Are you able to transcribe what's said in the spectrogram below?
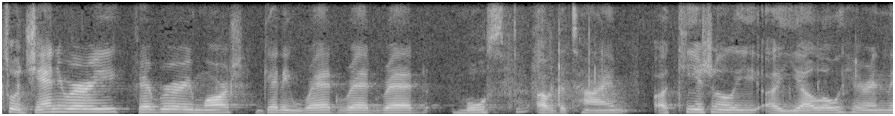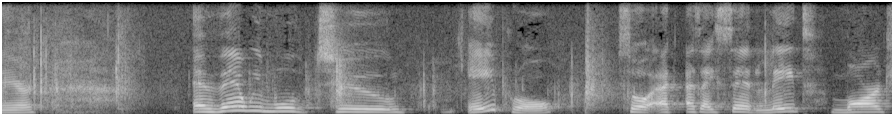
So January, February, March, getting red, red, red most of the time, occasionally a yellow here and there. And then we moved to April. So as I said, late March,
